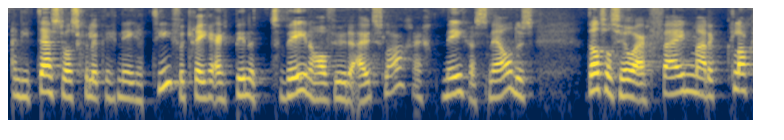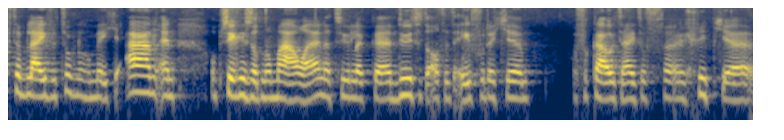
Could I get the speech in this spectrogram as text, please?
En die test was gelukkig negatief. We kregen echt binnen 2,5 uur de uitslag. Echt mega snel. Dus dat was heel erg fijn. Maar de klachten blijven toch nog een beetje aan. En op zich is dat normaal. Hè? Natuurlijk uh, duurt het altijd even voordat je verkoudheid of griepje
